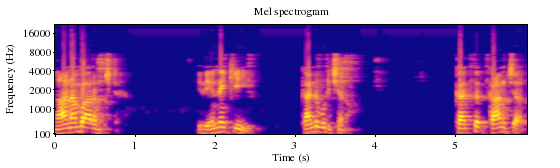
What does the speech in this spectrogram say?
நான் நம்ப ஆரம்பிச்சிட்டேன். இது என்னைக்கு கண்டுபிடிச்சனும் கத்தர் காமிச்சார்.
